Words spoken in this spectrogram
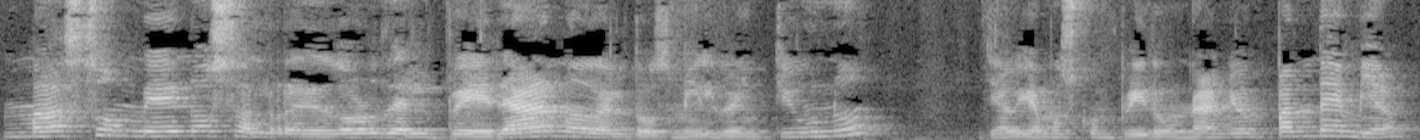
más o menos alrededor del verano del 2021, ya habíamos cumplido un año en pandemia,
